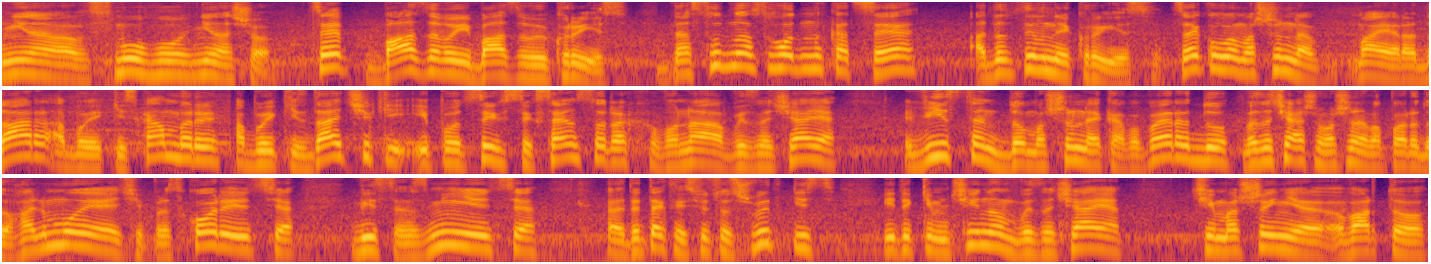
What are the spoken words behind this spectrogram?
ні на смугу, ні на що. Це базовий базовий круїз. Наступна сходинка це Адаптивний круїз. Це коли машина має радар або якісь камери, або якісь датчики, і по цих всіх сенсорах вона визначає відстань до машини, яка попереду, визначає, що машина попереду гальмує чи прискорюється, відстань змінюється, е, детектує всю цю швидкість і таким чином визначає, чи машині варто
